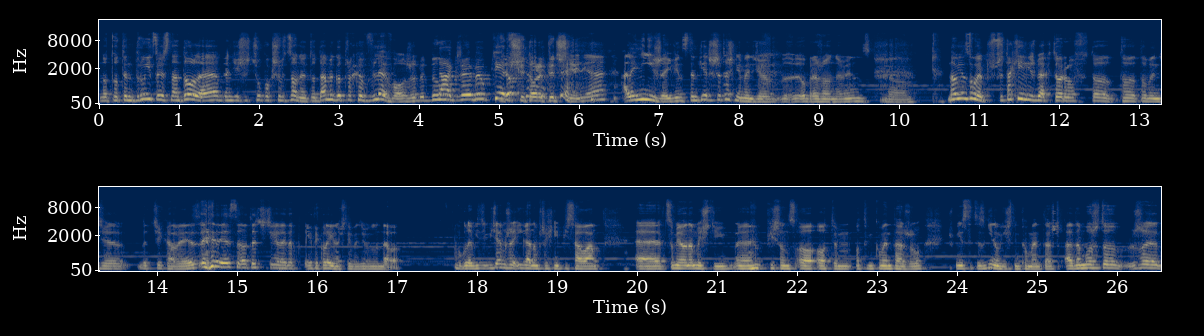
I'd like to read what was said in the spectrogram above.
no to ten drugi, co jest na dole, będzie się czuł pokrzywdzony. To damy go trochę w lewo, żeby był, tak, żeby był pierwszy teoretycznie, nie? Ale niżej, więc ten pierwszy też nie będzie e, obrażony, więc... No. No więc mówię, przy takiej liczbie aktorów to, to, to będzie dość ciekawe. Jest, jest to też ciekawe, jak ta kolejność tutaj będzie wyglądała. W ogóle widziałem, że Iga nam wcześniej pisała, e, co miała na myśli, e, pisząc o, o, tym, o tym komentarzu. Już niestety zginął gdzieś ten komentarz, ale może to, że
